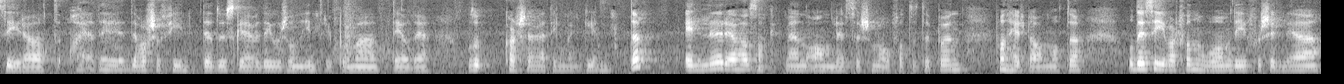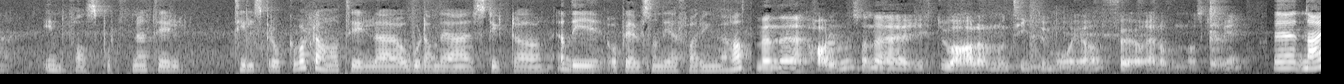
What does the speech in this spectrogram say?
sier at ja, det, det, var så fint det du skrev, det gjorde sånn inntrykk på meg, det og det. Og så kanskje har jeg til og med glemt det. Eller jeg har snakket med en annen leser som har oppfattet det på en, på en helt annen måte. Og det sier i hvert fall noe om de forskjellige innfallsportene til, til språket vårt. Da, og, til, eh, og hvordan det er styrt av ja, de opplevelsene og de erfaringene vi har hatt. Men uh, har du noen sånne ritualer eller noen ting du må gjøre før eller under skrivingen? Eh, nei,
